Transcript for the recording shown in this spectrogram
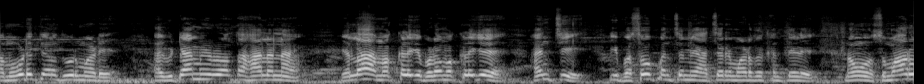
ಆ ಮೌಢ್ಯತೆಯನ್ನು ದೂರ ಮಾಡಿ, ಆ ವಿಟಾಮಿನ್ ಇರುವಂಥ ಹಾಲನ್ನು ಎಲ್ಲ ಮಕ್ಕಳಿಗೆ, ಬಡ ಮಕ್ಕಳಿಗೆ ಹಂಚಿ ಈ ಬಸವ ಪಂಚಮಿ ಆಚರಣೆ ಮಾಡಬೇಕಂತೇಳಿ ನಾವು ಸುಮಾರು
